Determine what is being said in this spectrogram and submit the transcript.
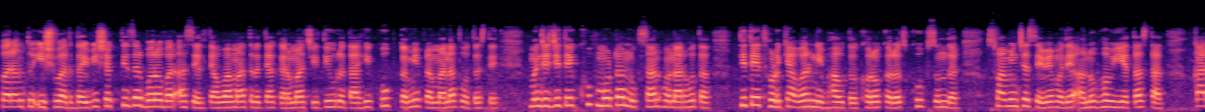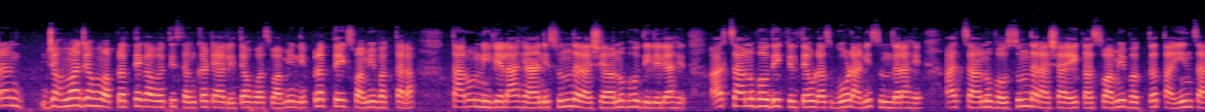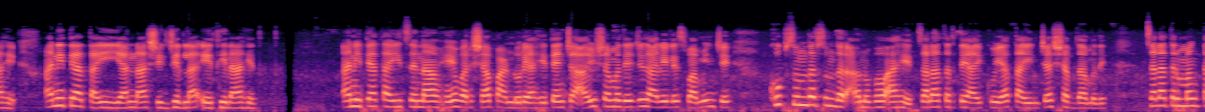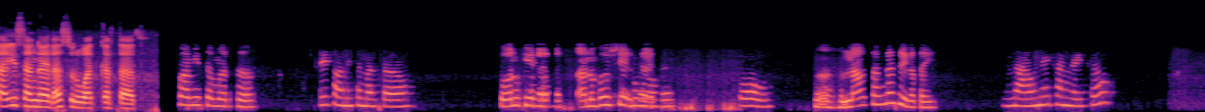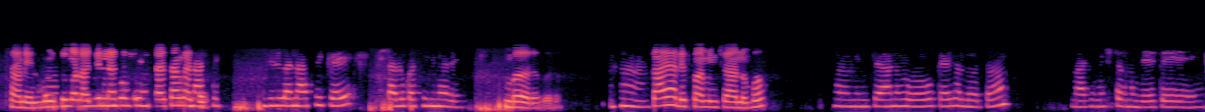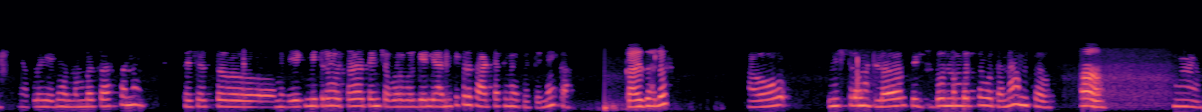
परंतु ईश्वर दैवी शक्ती जर बरोबर असेल तेव्हा मात्र त्या कर्माची तीव्रता ही खूप कमी प्रमाणात होत असते. म्हणजे जिथे खूप मोठं नुकसान होणार होतं तिथे थोडक्यावर निभावतं. खरोखरच खूप सुंदर. स्वामींच्या सेवेमध्ये अनुभव येत असतात. कारण जेव्हा जेव्हा प्रत्येकावरती संकटे आले तेव्हा स्वामींनी प्रत्येक स्वामी भक्ताला तारून नेलेला आहे आणि सुंदर असे अनुभव दिलेले आहेत. आजचा अनुभव देखील तेवढाच गोड आणि सुंदर आहे. आजचा अनुभव सुंदर अशा एका स्वामी भक्त ताईंचा आहे आणि त्या ताई या नाशिक जिल्हा येथील आहेत. आणि त्या ताईचे नाव हे वर्षा पांडुरे आहे. त्यांच्या आयुष्यामध्ये जे झालेले स्वामींचे खूप सुंदर सुंदर अनुभव आहेत. चला तर ते ऐकूया ताईंच्या शब्दामध्ये. चला तर मग ताई सांगायला सुरुवात करतात. स्वामी समर्थ. श्री स्वामी समर्थ. फोन केला. अनुभव शेअर करायचा. हो. हं, नाव सांगायचंय का ताई? नाव नाही सांगायचं. चालेल मग तुम्हाला जिल्हा काय सांगायचं नाशिक जिल्हा नाशिक आहे तालुका सिन्नर आहे. बरं बरं. काय आले स्वामींचे अनुभव? स्वामींचा अनुभव काय झालं होतं? माझे मिस्टर म्हणजे ते आपलं हे घर नंबरचं असतं ना त्याच्यात म्हणजे एक मित्र होता त्यांच्या बरोबर गेले आणि तिकडेच अटकले होते ते नाही का काय झालं अहो मिस्टर म्हटलं ते दोन नंबरचं होतं ना आमचं हा हम्म.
